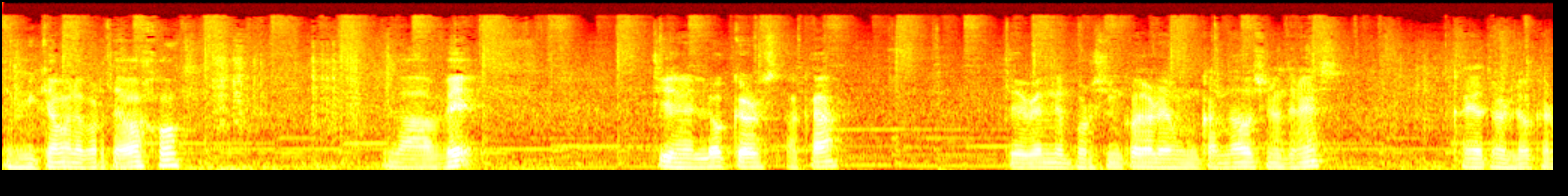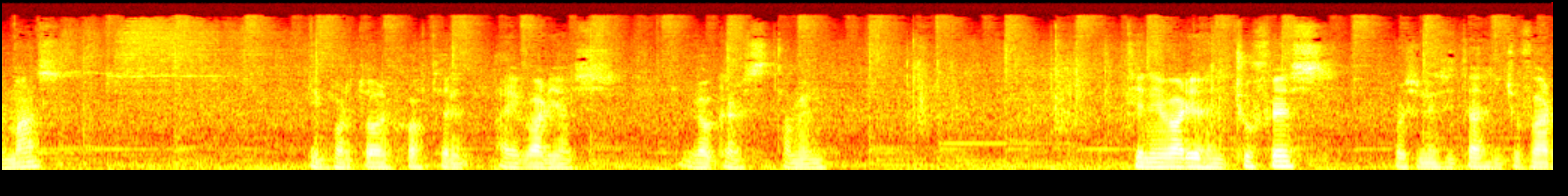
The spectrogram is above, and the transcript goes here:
es mi cama la parte de abajo. La B tiene lockers acá. Te venden por 5 dólares un candado si no tenés. Acá hay otros lockers más. Y por todo el hostel hay varios lockers también. Tiene varios enchufes por si necesitas enchufar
